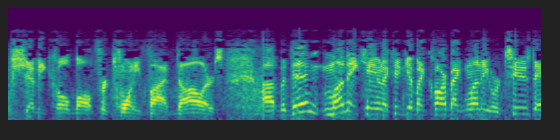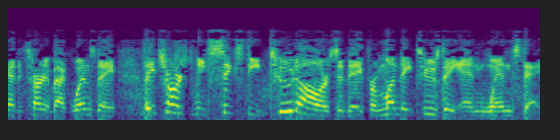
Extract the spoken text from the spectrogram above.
Chevy Cobalt for $25. Uh, but then Monday came and I couldn't get my car back Monday or Tuesday. I had to turn it back Wednesday. They charged me $62 a day for Monday, Tuesday, and Wednesday.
